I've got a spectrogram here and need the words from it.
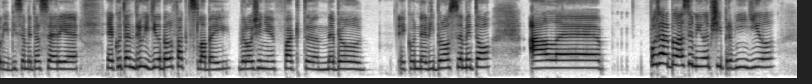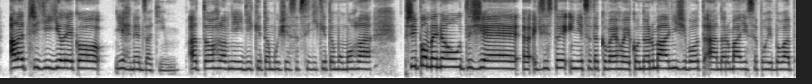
líbí se mi ta série. Jako ten druhý díl byl fakt slabý, vyloženě fakt nebyl, jako nelíbilo se mi to, ale pořád byl asi nejlepší první díl, ale třetí díl jako je hned zatím. A to hlavně i díky tomu, že jsem si díky tomu mohla připomenout, že eh, existuje i něco takového jako normální život a normálně se pohybovat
